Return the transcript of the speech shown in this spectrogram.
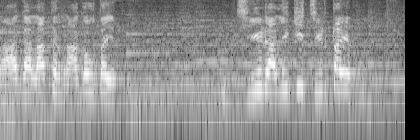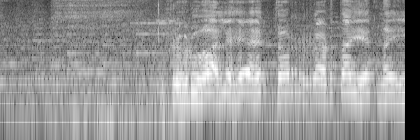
राग आला तर रागवता येत नाही. चीड आली की चिडता येत नाही. रडू आले तर रडता येत नाही.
